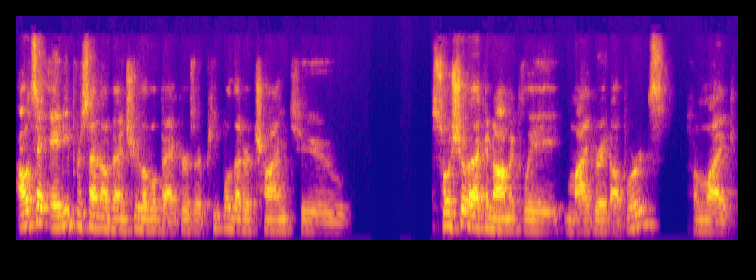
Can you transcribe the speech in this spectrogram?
i would say 80% of entry level bankers are people that are trying to socioeconomically migrate upwards from like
